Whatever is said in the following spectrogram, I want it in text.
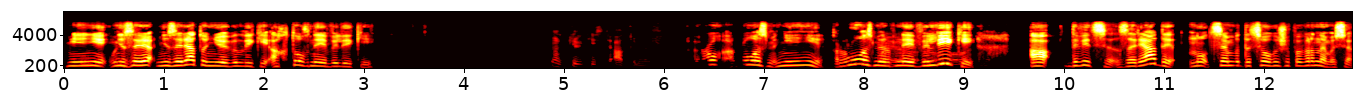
Ні-ні, не заряд, не заряд у нее великий, а хто в неї великий? ну, кількість атомів. Ро- Розмір, ні-ні, розмір в неї великий, розмір. а дивіться, заряди, ну це ми до цього ще повернемося,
